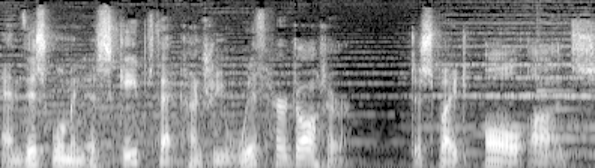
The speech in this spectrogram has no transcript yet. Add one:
and this woman escaped that country with her daughter, despite all odds.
